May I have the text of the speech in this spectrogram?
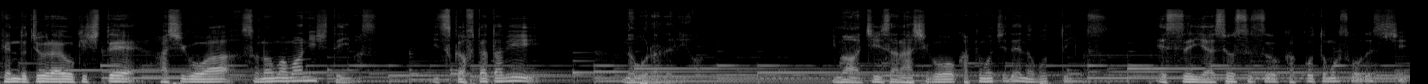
剣道中来を期してはしごはそのままにしています。いつか再び登られるように。今は小さなはしごを掛け持ちで登っています。エッセイや小説を書くこともそうですし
